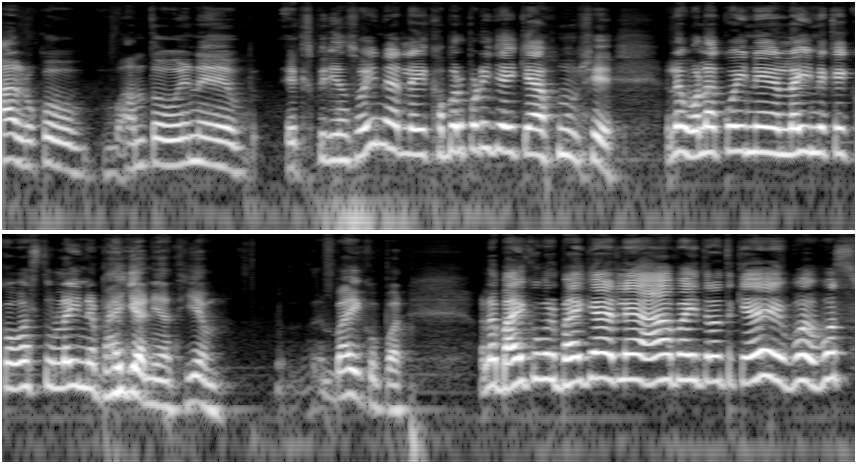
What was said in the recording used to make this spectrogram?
આ લોકો આમ તો એને એક્સપિરિયન્સ હોય ને એટલે એ ખબર પડી જાય કે આ શું છે. એટલે ઓલા કોઈને લઈને કંઈક વસ્તુ લઈને ભાગ્યા ત્યાંથી એમ બાઇક ઉપર. એટલે બાઇક ઉપર ભાગ્યા એટલે આ ભાઈ તરત કે વસ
